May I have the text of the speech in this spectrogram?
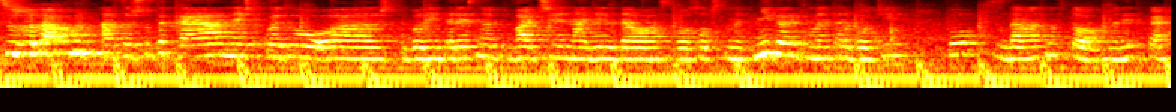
Съжалявам. А също така, нещо, което а, ще бъде интересно е това, че Надя е издала своя собствена книга и в момента работи по създаването на втора, нали така?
